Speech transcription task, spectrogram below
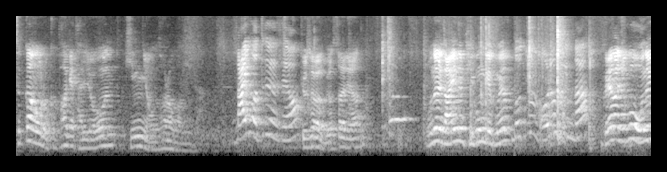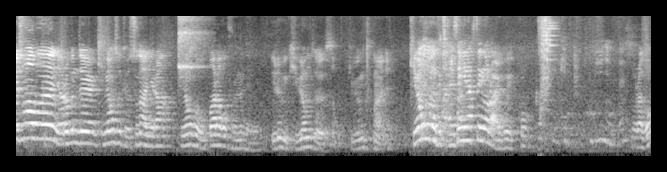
특강으로 급하게 달려온 김영서라고 합니다. 나이가 어떻게 되세요? 교수야 몇 살이야? 오늘 나이는 비공개고요. 너 좀 어려 보인다. 그래가지고 오늘 수업은 여러분들 김영서 교수가 아니라 김영서 오빠라고 부르면 됩니다. 이름이 김영서였어? 김영돈 아니야? 김영서는 그 잘생긴 학생으로 알고 있고 이렇게 정신인데? 뭐라고?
